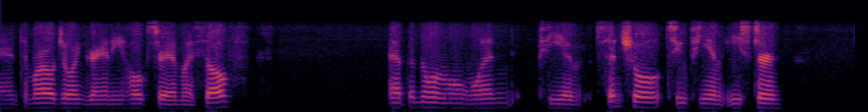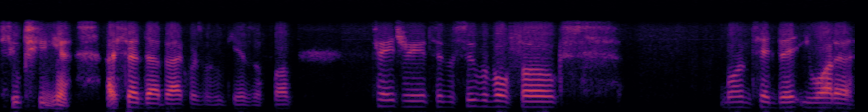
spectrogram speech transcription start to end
And tomorrow, join Granny, Hulkster, and myself at the normal 1 p.m. Central, 2 p.m. Eastern Yeah, I said that backwards, but who gives a fuck? Patriots in the Super Bowl, folks. One tidbit you want to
